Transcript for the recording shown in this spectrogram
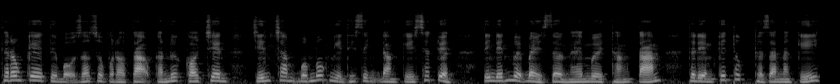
Theo thống kê từ Bộ Giáo dục và Đào tạo, cả nước có trên 941.000 thí sinh đăng ký xét tuyển. Tính đến 17 giờ ngày 20 tháng 8, thời điểm kết thúc thời gian đăng ký,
